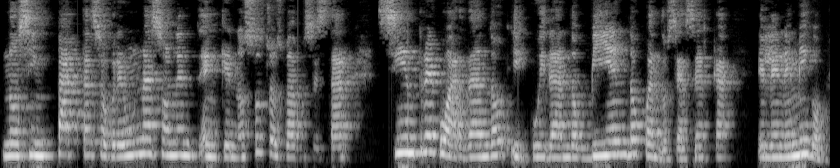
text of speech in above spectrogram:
nos impacta sobre una zona en, que nosotros vamos a estar siempre guardando y cuidando, viendo cuando se acerca el enemigo.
